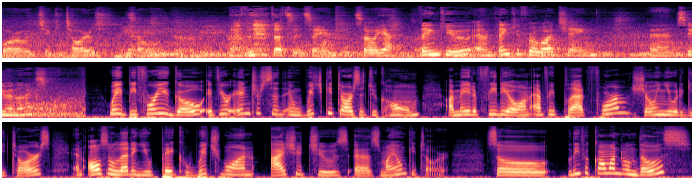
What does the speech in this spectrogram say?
borrow two guitars. So that, that's insane. So yeah, thank you and thank you for watching and see you in the next one. Wait, before you go, if you're interested in which guitars I took home, I made a video on every platform showing you the guitars and also letting you pick which one I should choose as my own guitar. So leave a comment on those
